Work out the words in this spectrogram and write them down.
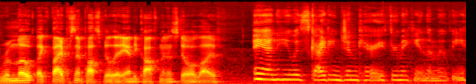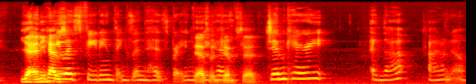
remote, like 5% possibility that Andy Kaufman is still alive. And he was guiding Jim Carrey through making the movie. Yeah, and he has. He was feeding things into his brain. That's what Jim said. Jim Carrey, and that I don't know.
